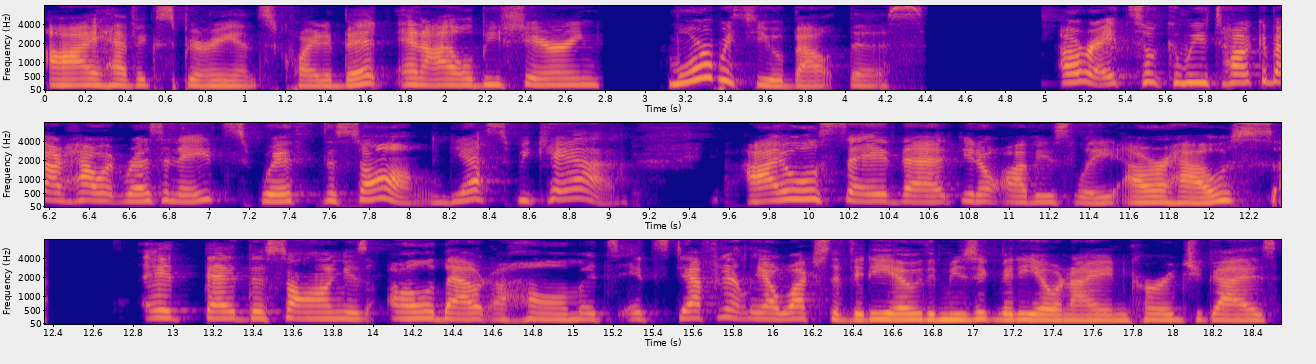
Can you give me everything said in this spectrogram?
I have experienced quite a bit. And I will be sharing more with you about this. All right. So, can we talk about how it resonates with the song? Yes, we can. I will say that, you know, obviously our house, it, that the song is all about a home. It's, it's definitely, I watched the video, the music video, and I encourage you guys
